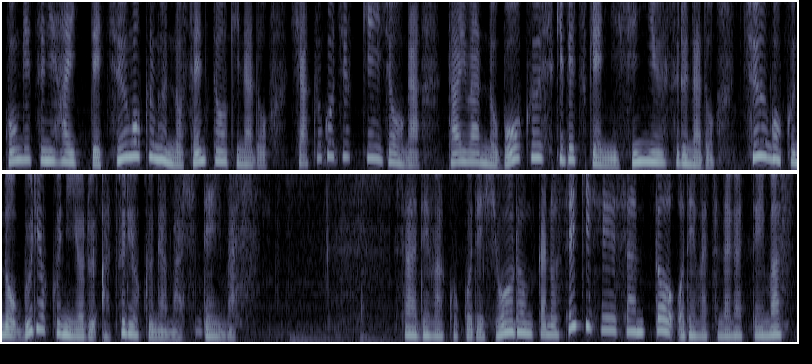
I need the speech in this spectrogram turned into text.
今月に入って中国軍の戦闘機など150機以上が台湾の防空識別圏に侵入するなど中国の武力による圧力が増していますさあではここで評論家の関平さんとお電話つながっています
